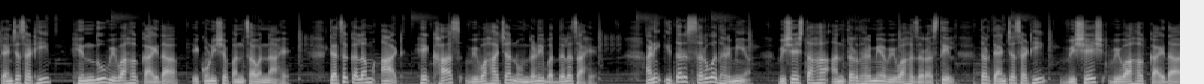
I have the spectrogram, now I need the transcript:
त्यांच्यासाठी हिंदू विवाह कायदा एकोणीसशे पंचावन्न आहे. त्याचं कलम आठ हे खास विवाहाच्या नोंदणीबद्दलच आहे. आणि इतर सर्व धर्मीय विशेषत आंतरधर्मीय विवाह जर असतील तर त्यांच्यासाठी विशेष विवाह कायदा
